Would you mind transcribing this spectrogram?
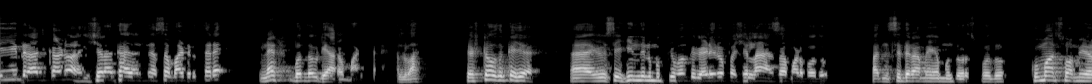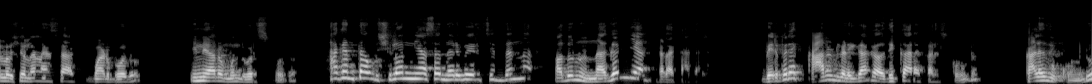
ಈಗಿನ ರಾಜಕಾರಣ ಶಿಲಾನ್ಯಾಸ ಮಾಡಿರ್ತಾರೆ. ನೆಕ್ಸ್ಟ್ ಬಂದವ್ರು ಯಾರೋ ಮಾಡ್ತಾರೆ ಅಲ್ವಾ? ಎಷ್ಟೋ ಅದಕ್ಕೆ ಆ, ಇವ್ ಸಿ- ಹಿಂದಿನ ಮುಖ್ಯಮಂತ್ರಿ ಯಡಿಯೂರಪ್ಪ ಶಿಲಾನ್ಯಾಸ ಮಾಡ್ಬೋದು. ಅದನ್ನ ಸಿದ್ದರಾಮಯ್ಯ ಮುಂದುವರಿಸ್ಬೋದು, ಕುಮಾರಸ್ವಾಮಿ ಎಲ್ಲೋ ಶಿಲಾನ್ಯಾಸ ಮಾಡ್ಬೋದು, ಇನ್ಯಾರು ಮುಂದುವರಿಸ್ಬೋದು. ಹಾಗಂತ ಅವ್ರು ಶಿಲಾನ್ಯಾಸ ನೆರವೇರಿಸಿದ್ದನ್ನ ಅದನ್ನು ನಗಣ್ಯ ಅಂತ ಹೇಳಕ್ಕಾಗಲ್ಲ. ಬೇರೆ ಬೇರೆ ಕಾರಣಗಳಿಗಾಗ ಅಧಿಕಾರ ಕಳಿಸ್ಕೊಂಡು, ಕಳೆದುಕೊಂಡು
